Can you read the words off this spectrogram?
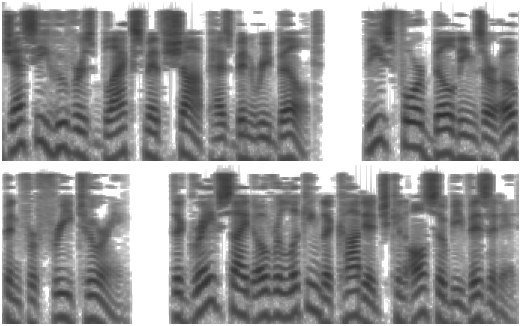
Jesse Hoover's blacksmith shop has been rebuilt. These four buildings are open for free touring. The gravesite overlooking the cottage can also be visited.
